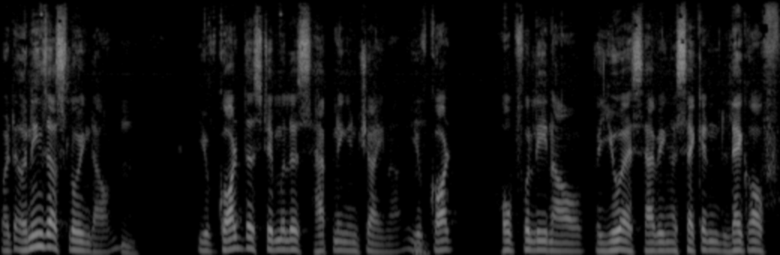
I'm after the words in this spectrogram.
but earnings are slowing down. You've got the stimulus happening in China. Hmm. You've got, hopefully, now the US having a second leg of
